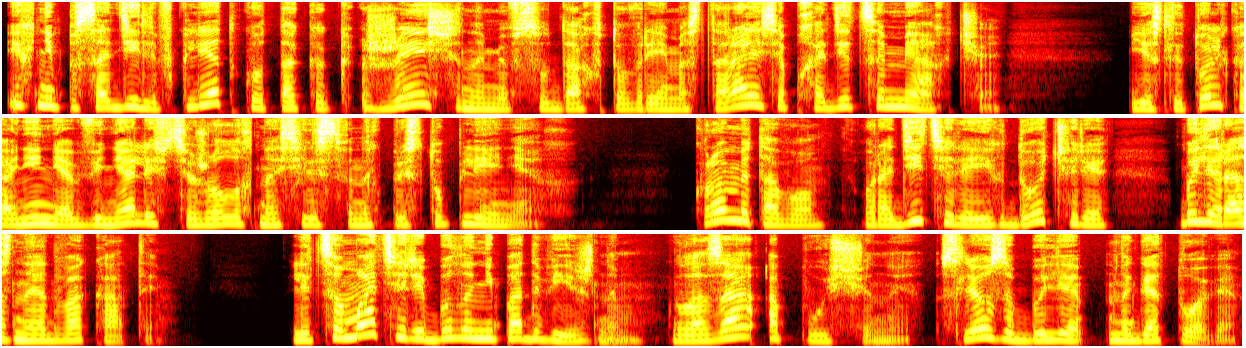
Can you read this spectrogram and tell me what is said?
Их не посадили в клетку, так как женщинами в судах в то время старались обходиться мягче, если только они не обвинялись в тяжелых насильственных преступлениях. Кроме того, у родителей их дочери были разные адвокаты. Лицо матери было неподвижным, глаза опущены, слезы были наготове.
